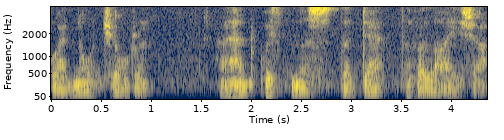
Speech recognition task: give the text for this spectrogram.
who had no children. and had witnessed the death of Eliza.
